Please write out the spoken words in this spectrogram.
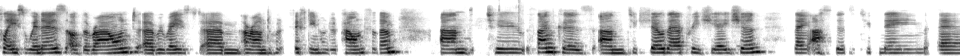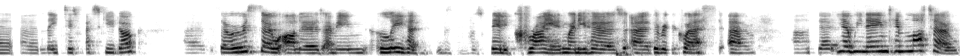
place winners of the round. Uh, we raised um, around £1,500 for them. And to thank us and to show their appreciation, they asked us to name their uh, latest rescue dog. Uh, so we were so honoured. I mean, Lee had was nearly crying when he heard uh, the request. Um, and uh, yeah, we named him Lotto,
